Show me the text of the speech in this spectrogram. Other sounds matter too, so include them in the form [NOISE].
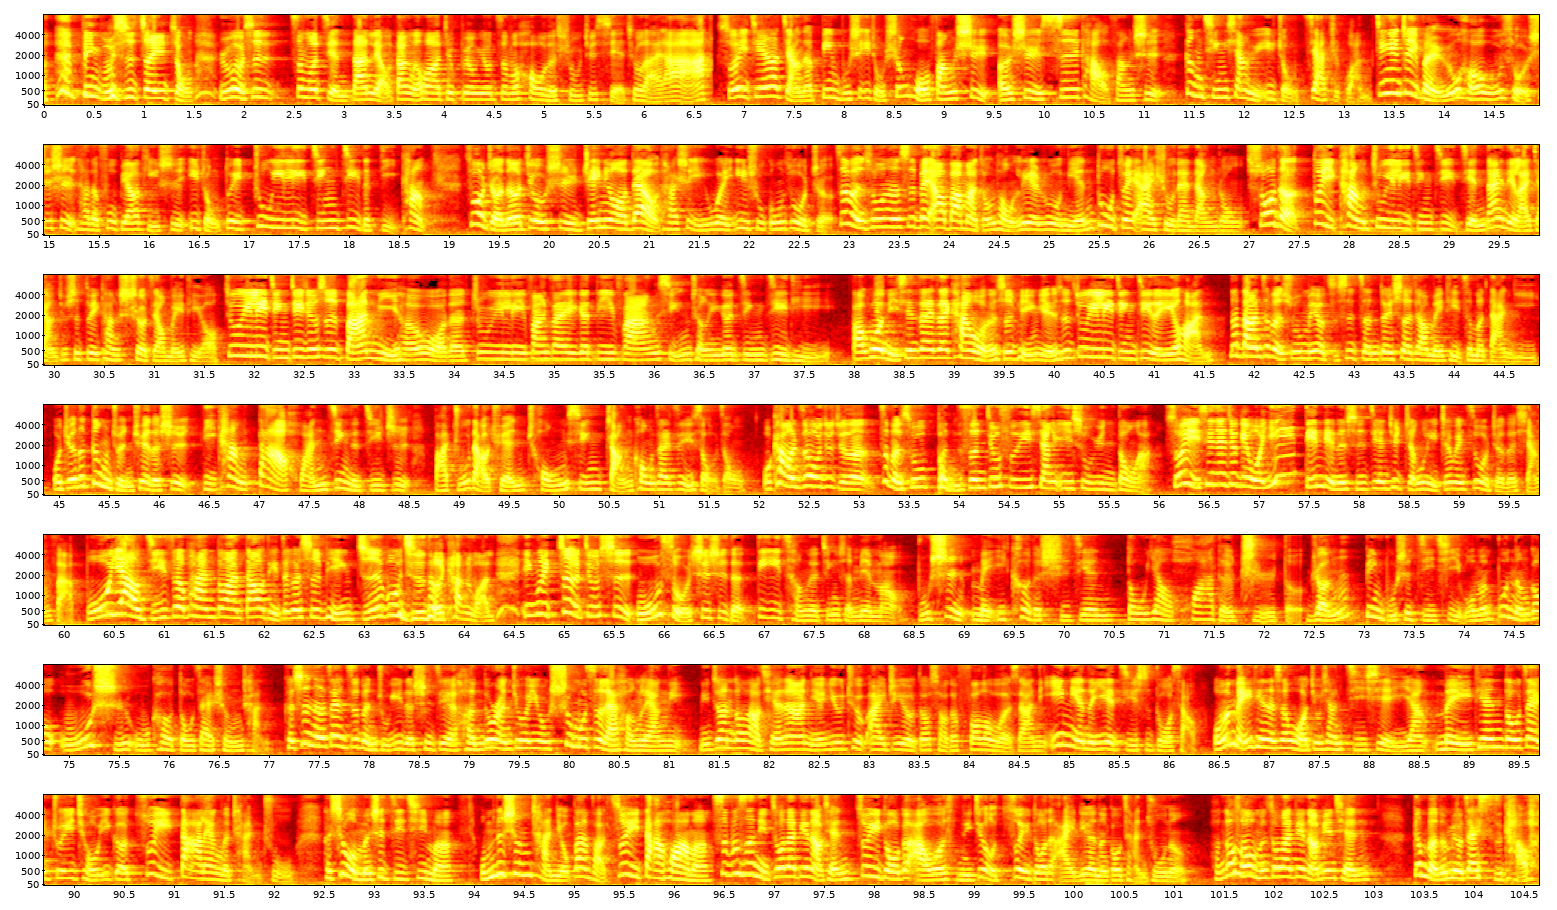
[LAUGHS] 并不是这一种，如果是这么简单了当的话，就不用用这么厚的书去写出来啦。所以今天要讲的，并不是一种生活方式，而是思考方式，更倾向于一种价值观。今天这一本《如何无所事事》，它的副标题是一种对注意力经济的抵抗。作者呢，就是 Jenny O'Dell，她是一位艺术工作者。这本书呢，是被奥巴马总统列入年度最爱书单当中。说的对抗注意力经济，简单一点来。讲就是对抗社交媒体哦，注意力经济就是把你和我的注意力放在一个地方，形成一个经济体。包括你现在在看我的视频，也是注意力经济的一环。那当然，这本书没有只是针对社交媒体这么单一。我觉得更准确的是，抵抗大环境的机制，把主导权重新掌控在自己手中。我看完之后就觉得这本书本身就是一项艺术运动啊！所以现在就给我一点点的时间去整理这位作者的想法，不要急着判断到底这个视频值不值得看完，因为这就是无所事事的第一层的精神。面貌不是每一刻的时间都要花得值得。人并不是机器，我们不能够无时无刻都在生产。可是呢，在资本主义的世界，很多人就会用数目字来衡量你：你赚多少钱啊？你的 YouTube、IG 有多少的 followers 啊？你一年的业绩是多少？我们每一天的生活就像机械一样，每天都在追求一个最大量的产出。可是我们是机器吗？我们的生产有办法最大化吗？是不是你坐在电脑前？最多个 hours，你就有最多的 idea 能够产出呢。很多时候，我们坐在电脑面前，根本都没有在思考。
